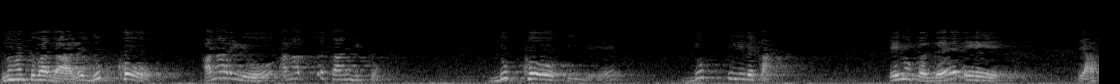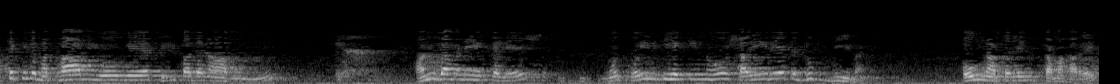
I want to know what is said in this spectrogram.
උන්වහන්සේ වදාළේ දුක්ඛෝ අනරියෝ අනත්ත් සංහිතෝ. දුක්ඛෝ කියේ දුක් පිළිවෙතක්. ඒ මොකද ඒ යත්තකිල මථාන යෝගය පිළිපදනා වුන් අනුගමනය කළේ කොයි විදිහකින් හෝ ශරීරයට දුක් දීම. ඔවුන් අතරින් සමහරෙක්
